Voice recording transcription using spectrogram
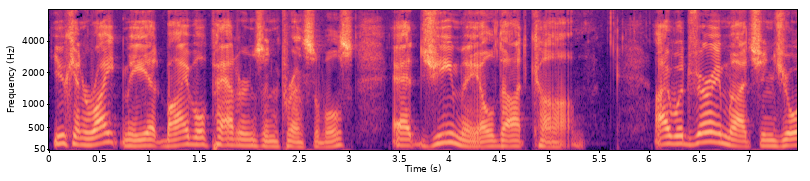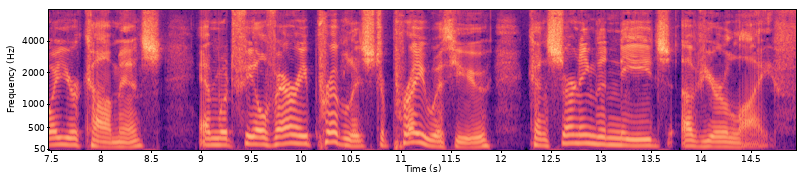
You can write me at Bible Patterns and Principles at gmail.com. I would very much enjoy your comments and would feel very privileged to pray with you concerning the needs of your life.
